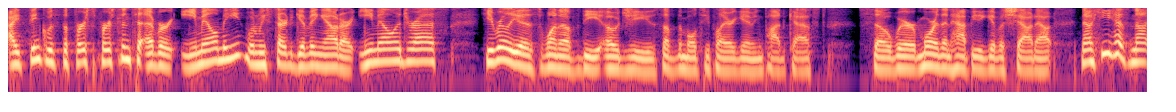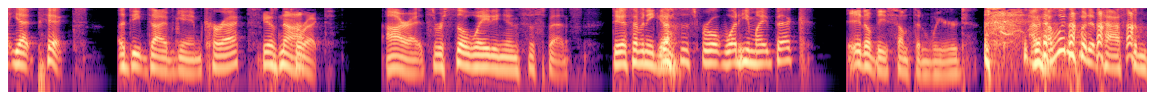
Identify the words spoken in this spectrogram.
I think, was the first person to ever email me when we started giving out our email address. He really is one of the OGs of the multiplayer gaming podcast. So we're more than happy to give a shout out. Now, he has not yet picked a deep dive game, correct? He has not. Correct. All right. So we're still waiting in suspense. Do you guys have any guesses for what he might pick? It'll be something weird. I, I wouldn't put it past him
